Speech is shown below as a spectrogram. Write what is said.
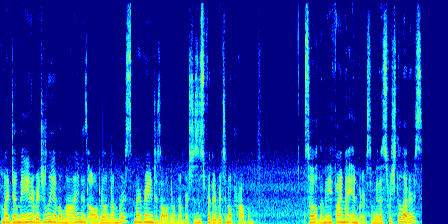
my domain originally of a line is all real numbers. My range is all real numbers. This is for the original problem. So let me find my inverse. I'm going to switch the letters.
